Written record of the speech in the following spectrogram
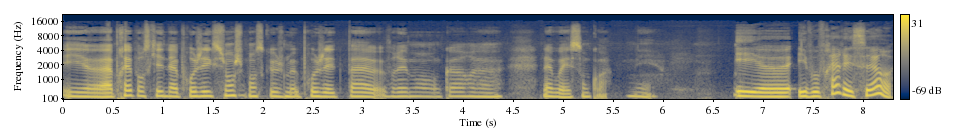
Et euh, après, pour ce qui est de la projection, je pense que je me projette pas vraiment encore euh, là où elles sont, quoi. Mais... Et, euh, et vos frères et sœurs,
